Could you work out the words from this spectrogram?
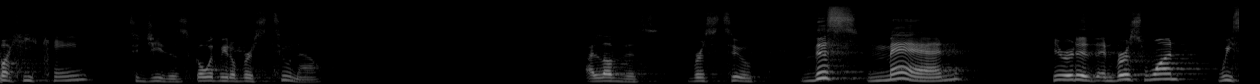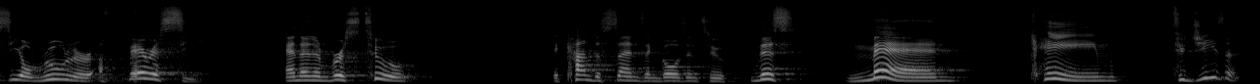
But he came to Jesus. Go with me to verse 2 now. I love this. Verse 2. This man, here it is. In verse 1, we see a ruler, a Pharisee. And then in verse 2, it condescends and goes into this man came to Jesus.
